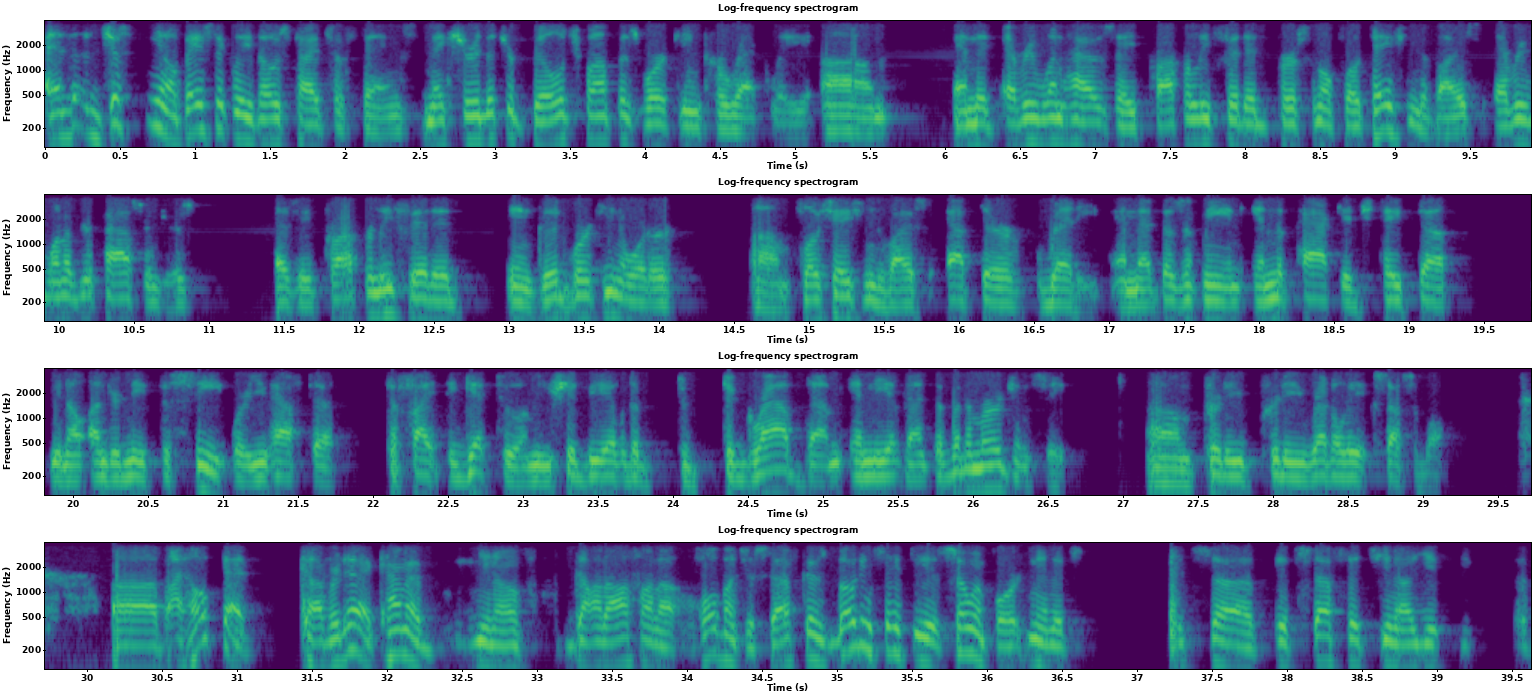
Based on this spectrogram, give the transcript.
and just, you know, basically those types of things. Make sure that your bilge pump is working correctly. Um, and that everyone has a properly fitted personal flotation device, every one of your passengers as a properly fitted, in good working order um, flotation device at their ready. And that doesn't mean in the package taped up, you know, underneath the seat where you have to, to fight to get to them. You should be able to, to, to grab them in the event of an emergency. Um, pretty, pretty readily accessible. Uh, I hope that covered it. I kind of, you know, got off on a whole bunch of stuff because boating safety is so important and it's, it's, uh, it's stuff that, you know, you,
